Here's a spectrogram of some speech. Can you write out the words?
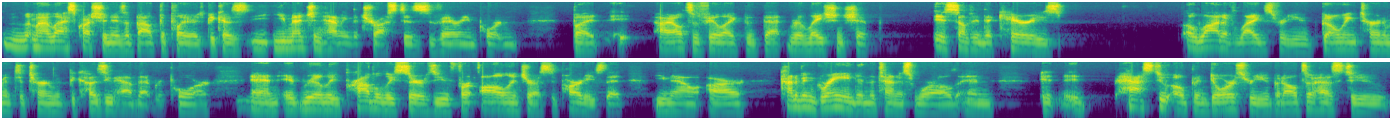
my last question is about the players because you mentioned having the trust is very important, but I also feel like that that relationship is something that carries a lot of legs for you going tournament to tournament because you have that rapport mm-hmm. and it really probably serves you for all interested parties that you now are kind of ingrained in the tennis world and it, it has to open doors for you but also has to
